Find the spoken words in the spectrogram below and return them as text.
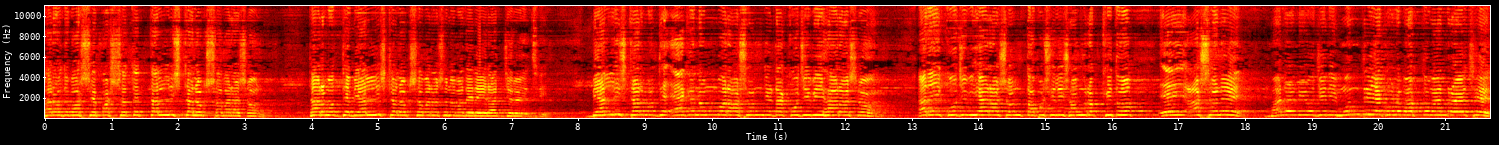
ভারতবর্ষে পাঁচশো তেতাল্লিশটা লোকসভার আসন। তার মধ্যে বিয়াল্লিশটা লোকসভার আসন আমাদের এই রাজ্যে রয়েছে। বিয়াল্লিশটার মধ্যে এক নম্বর আসন যেটা কোচবিহার আসন। আর এই কোচবিহার আসন তপশিলি সংরক্ষিত। এই আসনে মাননীয় যিনি মন্ত্রী এখন বর্তমান রয়েছেন,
